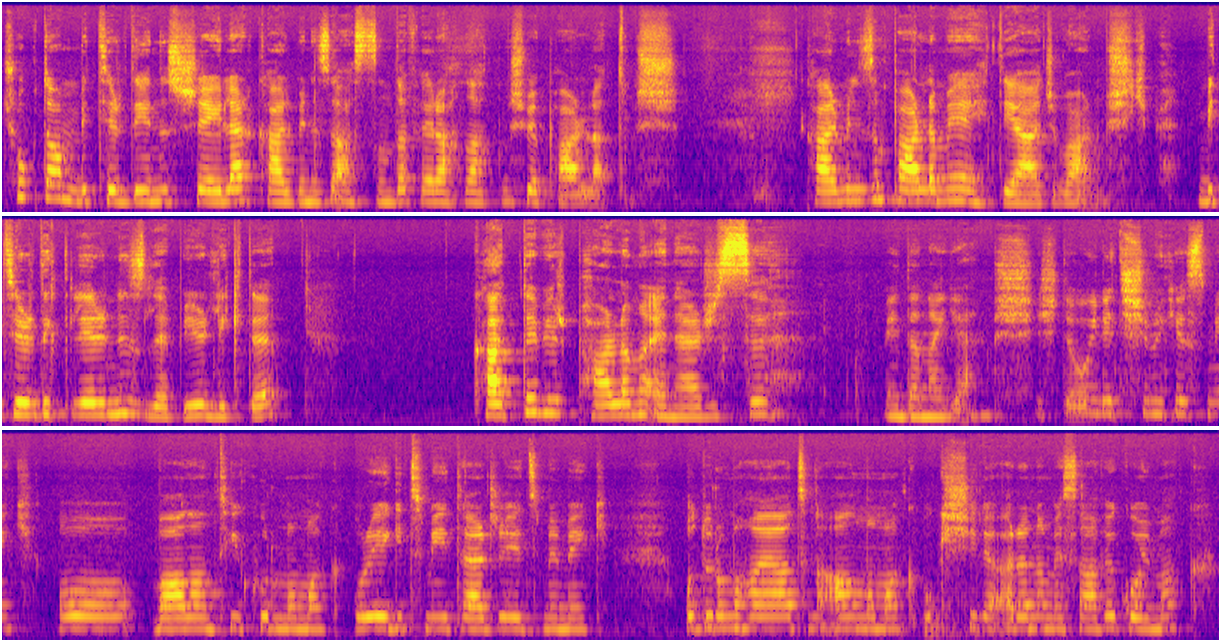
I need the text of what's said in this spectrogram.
Çoktan bitirdiğiniz şeyler kalbinizi aslında ferahlatmış ve parlatmış. Kalbinizin parlamaya ihtiyacı varmış gibi. Bitirdiklerinizle birlikte kalpte bir parlama enerjisi meydana gelmiş. İşte o iletişimi kesmek, o bağlantıyı kurmamak, oraya gitmeyi tercih etmemek, o durumu hayatına almamak, o kişiyle arana mesafe koymak,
